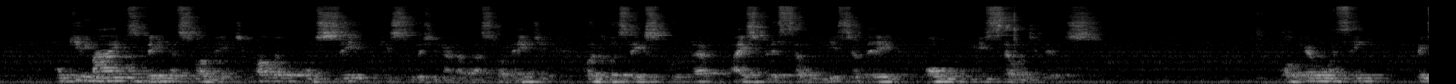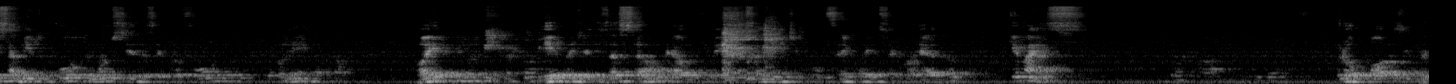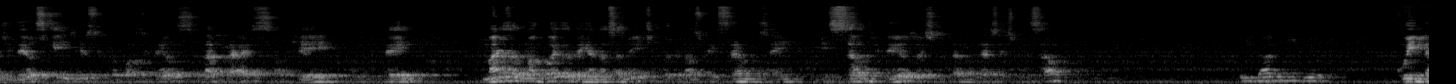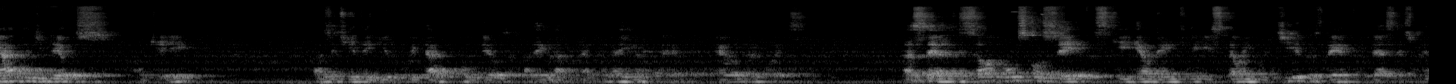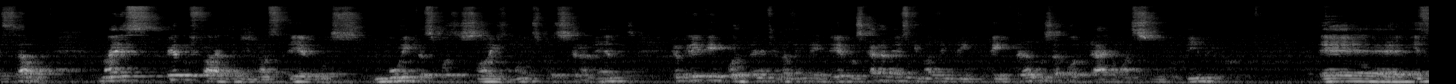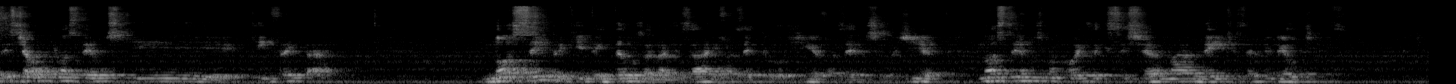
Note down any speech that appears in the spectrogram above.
o que mais vem à sua mente? Qual é o conceito que surge na, sua mente quando você escuta a expressão missio Dei ou missão de Deus. Qualquer um assim, pensamento curto, não precisa ser profundo. Oi? Evangelização é algo que vem na nossa mente com frequência, correto? O que mais? Quem disse propósito de Deus? Lá atrás, ok, muito bem. Mais alguma coisa vem à nossa mente quando nós pensamos em missão de Deus ou escutamos essa expressão? Cuidado de Deus. Cuidado de Deus, ok? Quase tinha entendido cuidado com Deus, eu falei lá, não é por aí, não, é, é outra coisa. Tá certo, são alguns conceitos que realmente estão embutidos dentro dessa expressão, mas pelo fato de nós termos muitas posições, muitos posicionamentos, eu creio que é importante nós entendermos, cada vez que nós tentamos abordar um assunto bíblico, é, existe algo que nós temos que, que enfrentar. Nós sempre que tentamos analisar e fazer teologia, fazer psicologia, nós temos uma coisa que se chama lentes hermenêuticas.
